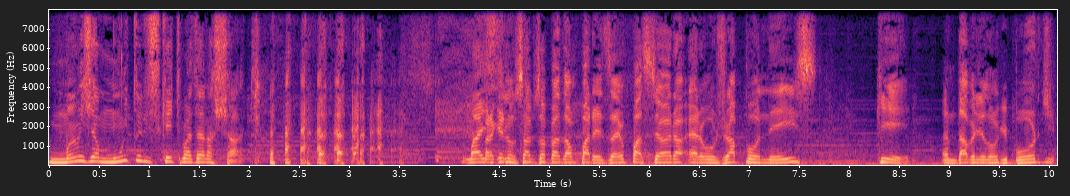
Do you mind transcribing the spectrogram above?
manja muito de skate, mas era chato. mas, Pra quem não sabe, só pra dar um parênteses aí, o Pastel era, era o japonês que andava de longboard,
